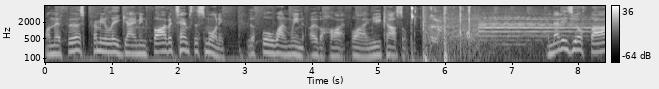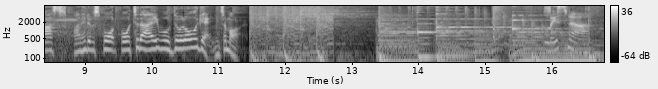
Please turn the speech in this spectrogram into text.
won their first Premier League game in five attempts this morning with a 4 1 win over high flying Newcastle. And that is your fast, fun hit of sport for today. We'll do it all again tomorrow. Listener.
